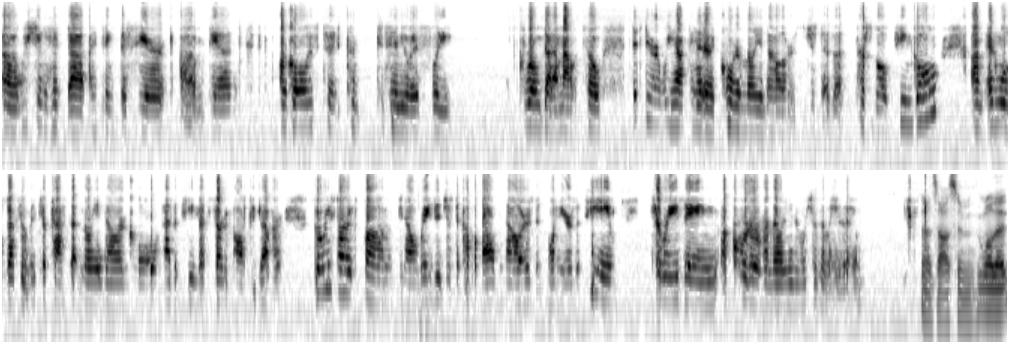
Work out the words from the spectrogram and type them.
Uh, we should hit that, I think, this year. Um, and our goal is to con- continuously grow that amount. So this year we have to hit a quarter million dollars just as a personal team goal, um, and we'll definitely surpass that million dollar goal as a team that started all together. So we started from you know raising just a couple thousand dollars in one year as a team to raising a quarter of a million, which is amazing. That's awesome. Well, that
